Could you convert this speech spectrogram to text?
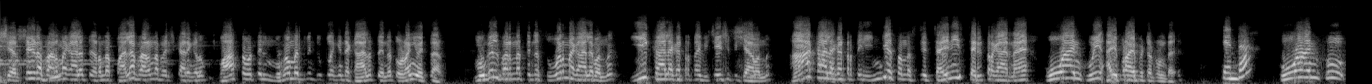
ഷെർഷയുടെ ഭരണകാലത്ത് നടന്ന പല ഭരണ പരിഷ്കാരങ്ങളും വാസ്തവത്തിൽ മുഹമ്മദ് ബിൻ തുക്ലക്കിന്റെ കാലത്ത് തന്നെ തുടങ്ങി വെച്ചാണ്. മുഗൾ ഭരണത്തിന്റെ സുവർണകാലമെന്ന് ഈ കാലഘട്ടത്തെ വിശേഷിപ്പിക്കാമെന്ന് ആ കാലഘട്ടത്തിൽ ഇന്ത്യ സന്ദർശിച്ച ചൈനീസ് ചരിത്രകാരനായ ഹുവാൻ ഹുയി അഭിപ്രായപ്പെട്ടിട്ടുണ്ട്. എന്താ? Huan Hu.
